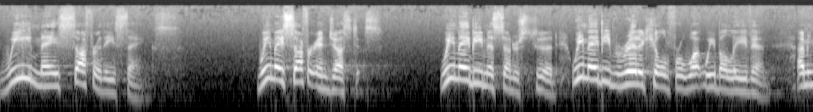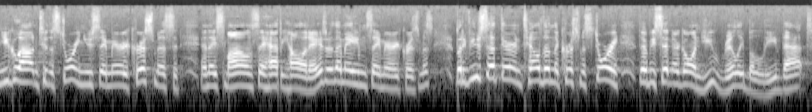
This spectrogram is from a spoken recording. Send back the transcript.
we may suffer these things. We may suffer injustice. We may be misunderstood. We may be ridiculed for what we believe in. I mean, you go out into the store and you say Merry Christmas, and, and they smile and say Happy Holidays, or they may even say Merry Christmas. But if you sit there and tell them the Christmas story, they'll be sitting there going, Do you really believe that?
